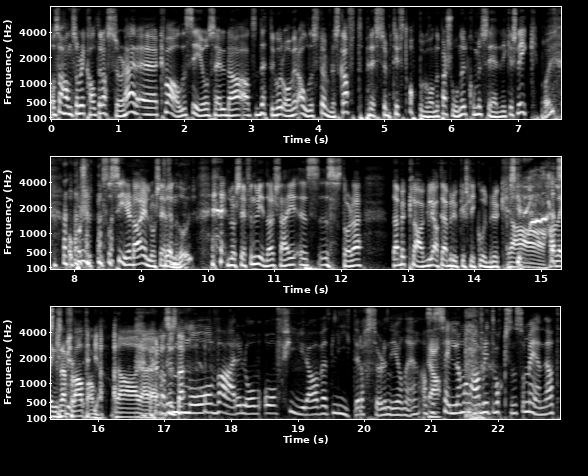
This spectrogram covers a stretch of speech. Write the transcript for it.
Og så han som blir kalt rasshøl her, uh, Kvale sier jo selv da at dette går over alle støvleskaft. Presumptivt oppegående personer kommuniserer ikke slik. Oi. Og på slutten så sier da LO-sjefen. LO-sjefen Vidar Skei står det Det er beklagelig at jeg bruker slik ordbruk. Ja, han legger seg flat, han. Ja. Ja, ja, ja. Det må være lov å fyre av et lite rasshøl i ny og ne. Altså, Ja. Selv om man har blitt voksen, så mener jeg at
